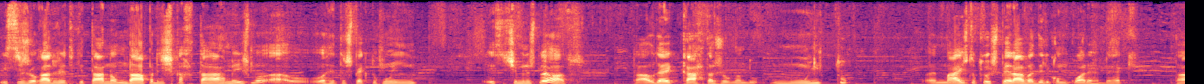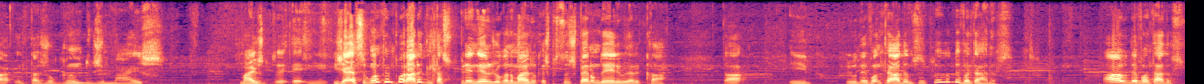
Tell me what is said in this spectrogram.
E se jogar do jeito que tá, não dá para descartar, mesmo a, o retrospecto ruim, esse time nos playoffs. Tá? O Derek Carr tá jogando muito, é mais do que eu esperava dele como quarterback. Tá? Ele tá jogando demais. Mais, é, é, já é a segunda temporada que ele tá surpreendendo, jogando mais do que as pessoas esperam dele, o Derek Carr. Tá? E, e o Devante Adams, o Devante Adams. Ah, o Devante Adams,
